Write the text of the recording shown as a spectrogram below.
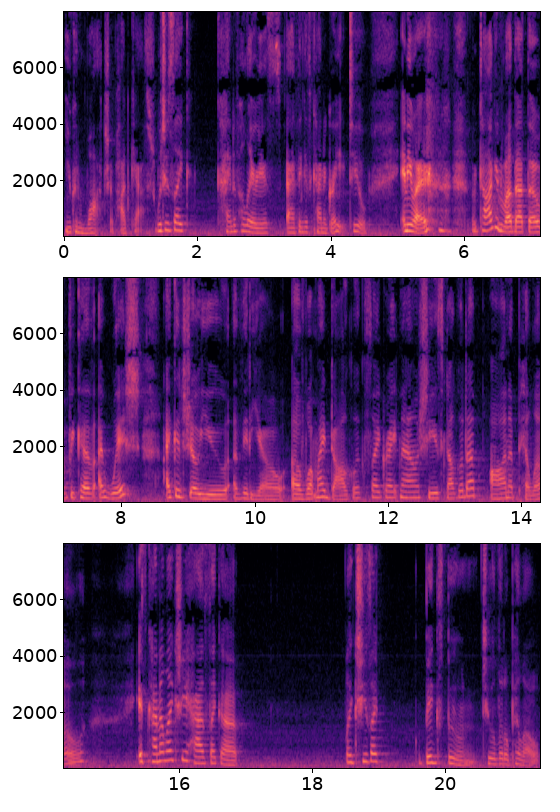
you can watch a podcast, which is like kind of hilarious. I think it's kind of great too. Anyway, I'm talking about that though because I wish I could show you a video of what my dog looks like right now. She's snuggled up on a pillow. It's kind of like she has like a like she's like big spoon to a little pillow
